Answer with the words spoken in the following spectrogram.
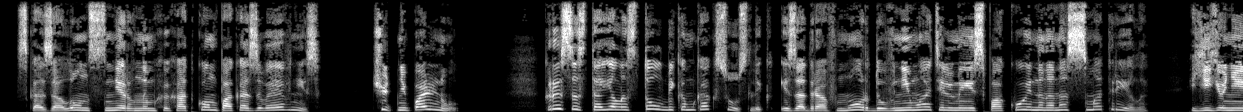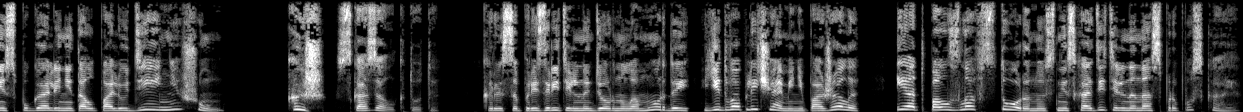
— сказал он с нервным хохотком, показывая вниз. Чуть не пальнул. Крыса стояла столбиком, как суслик, и, задрав морду, внимательно и спокойно на нас смотрела. Ее не испугали ни толпа людей, ни шум. «Кыш!» — сказал кто-то. Крыса презрительно дернула мордой, едва плечами не пожала и отползла в сторону, снисходительно нас пропуская.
